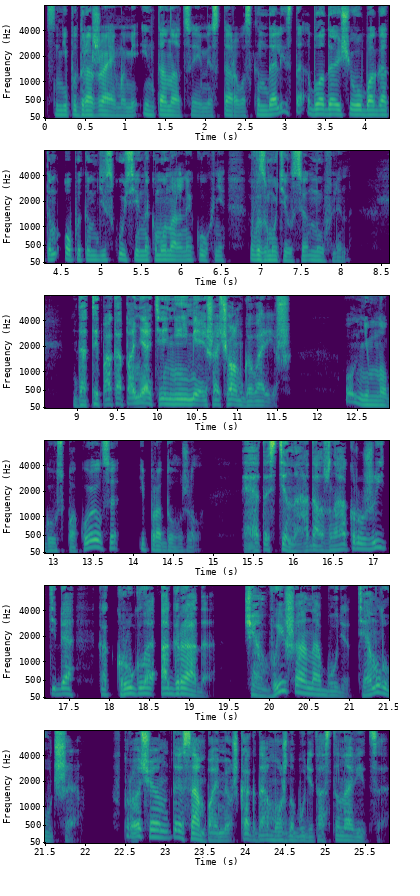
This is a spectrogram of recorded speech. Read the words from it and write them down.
с неподражаемыми интонациями старого скандалиста, обладающего богатым опытом дискуссий на коммунальной кухне, возмутился Нуфлин. «Да ты пока понятия не имеешь, о чем говоришь». Он немного успокоился и продолжил. «Эта стена должна окружить тебя, как круглая ограда. Чем выше она будет, тем лучше. Впрочем, ты сам поймешь, когда можно будет остановиться.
